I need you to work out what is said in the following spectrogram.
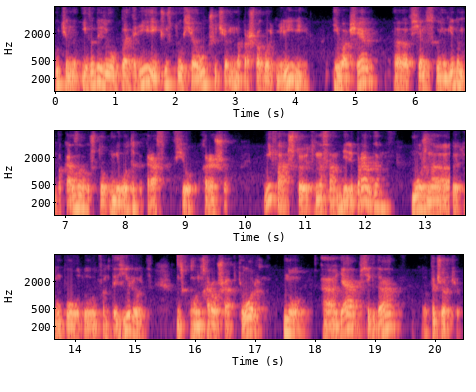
Путин и выглядел бодрее, и чувствовал себя лучше, чем на прошлогодней линии. И вообще э, всем своим видом показывал, что у него-то как раз все хорошо. Не факт, что это на самом деле правда. Можно по этому поводу фантазировать, насколько он хороший актер. Но а, я всегда подчеркиваю,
